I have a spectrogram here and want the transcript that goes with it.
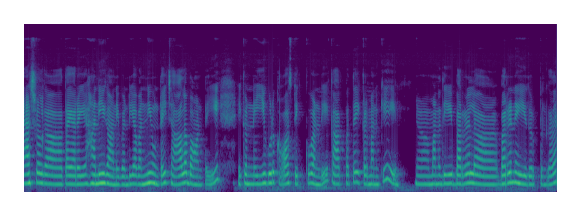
న్యాచురల్గా తయారయ్యే హనీ కానివ్వండి అవన్నీ ఉంటాయి. చాలా బాగుంటాయి. ఇక్కడ నెయ్యి కూడా కాస్ట్ ఎక్కువ అండి. కాకపోతే ఇక్కడ మనకి మనది బర్రెల బర్రె నెయ్యి దొరుకుతుంది కదా?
